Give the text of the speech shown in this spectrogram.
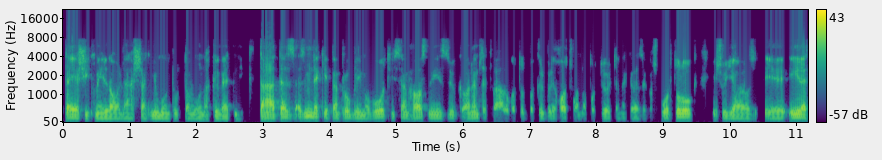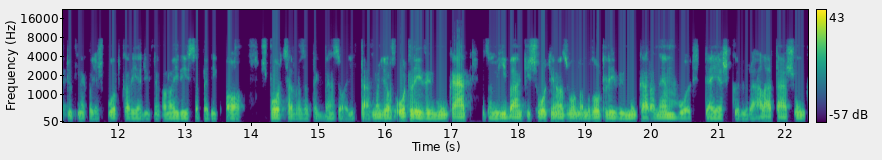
teljesítményleadását nyomon tudta volna követni. Tehát ez, ez mindenképpen probléma volt, hiszen ha azt nézzük, a nemzeti válogatottban kb. 60 napot töltenek el ezek a sportolók, és ugye az életüknek vagy a sportkarrierjüknek a nagy része pedig a sportszervezetekben zajlik. Tehát mondja, az ott lévő munkát, ez a mi hibánk is volt, én azt gondolom, az ott lévő munkára nem volt teljes körű rálátásunk,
